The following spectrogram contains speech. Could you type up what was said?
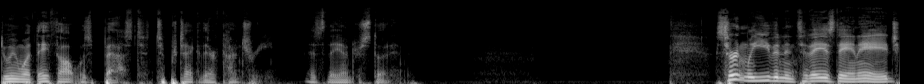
doing what they thought was best to protect their country as they understood it. Certainly, even in today's day and age,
